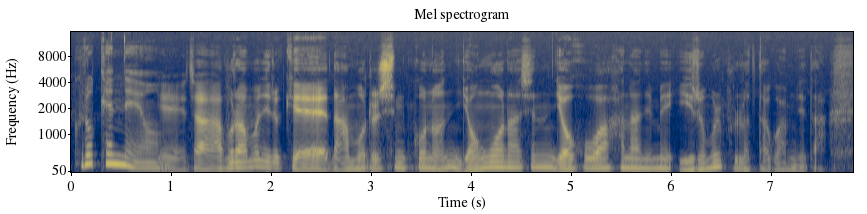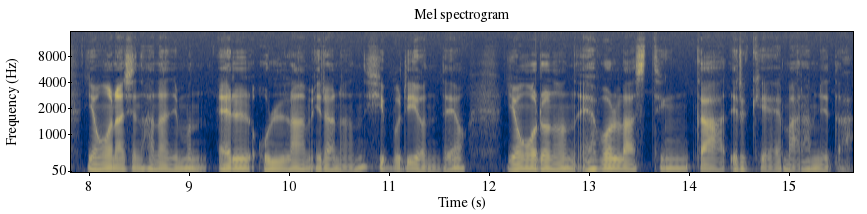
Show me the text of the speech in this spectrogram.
그렇겠네요. 예, 자 아브라함은 이렇게 나무를 심고는 영원하신 여호와 하나님의 이름을 불렀다고 합니다. 영원하신 하나님은 엘 올람이라는 히브리어인데요. 영어로는 everlasting God 이렇게 말합니다.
